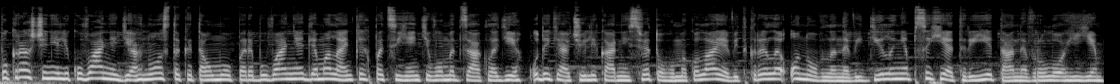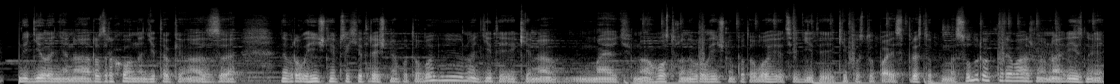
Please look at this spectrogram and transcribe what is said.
Покращення лікування, діагностики та умов перебування для маленьких пацієнтів у медзакладі. У дитячій лікарні Святого Миколая відкрили оновлене відділення психіатрії та неврології. Відділення на розраховане діток з неврологічною психіатричною патологією. На діти, які на, мають на гостру неврологічну патологію, це діти, які поступають з приступами судорог переважно на різної,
